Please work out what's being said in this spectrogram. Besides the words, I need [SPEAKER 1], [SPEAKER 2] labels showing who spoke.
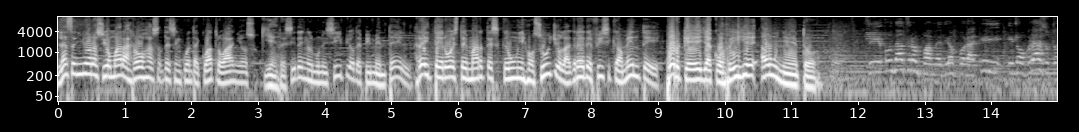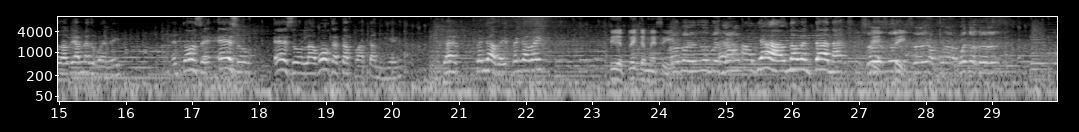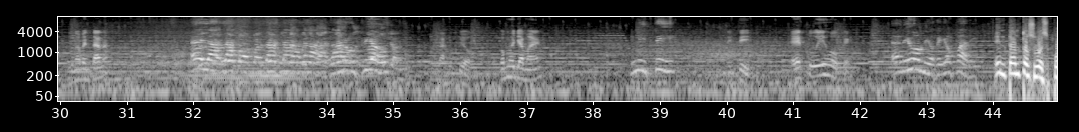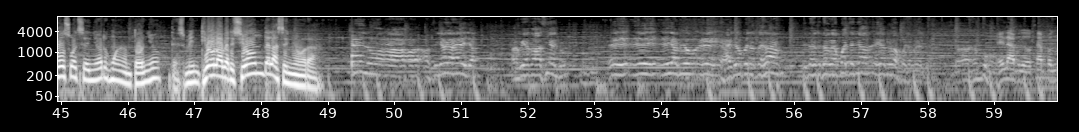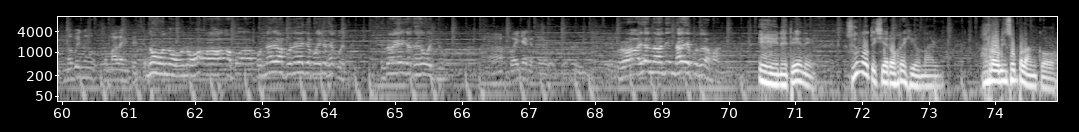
[SPEAKER 1] La señora Xiomara Rojas, de 54 años, quien reside en el municipio de Pimentel, reiteró este martes que un hijo suyo la agrede físicamente porque ella corrige a un nieto.
[SPEAKER 2] Sí, una trompa me dio por aquí y los brazos todavía me duelen. Entonces, eso, eso, la boca tapada también. Entonces, venga a ver, venga a ver.
[SPEAKER 3] Sí, explíqueme, sí.
[SPEAKER 2] Allá, una ventana.
[SPEAKER 3] Sí, sí. ¿Una ventana?
[SPEAKER 2] Ella la, la, la, la, la rompió.
[SPEAKER 3] La rompió. ¿Cómo se llama, eh?
[SPEAKER 2] Mi tío,
[SPEAKER 3] Titi. ¿Es tu hijo o qué?
[SPEAKER 2] el hijo mío que yo parí.
[SPEAKER 1] En tanto su esposo, el señor Juan Antonio, desmintió la versión de la señora.
[SPEAKER 4] vino a, a, a ella, a lo que ella estaba haciendo. Eh, eh, ella vio, eh, Teján, entonces que la puerta ya, ella vio la puerta,
[SPEAKER 3] Él abrió, o sea, pues, no vino con malas intenciones.
[SPEAKER 4] No, no, no, a, a, a poner, a poner ella para que ella se acueste. Entonces ella se revolvió.
[SPEAKER 3] Ah, fue ella que se revolvió.
[SPEAKER 4] Pero a ella nadie, nadie puso la mano.
[SPEAKER 1] NTN, su noticiero regional. Robinson Blanco.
